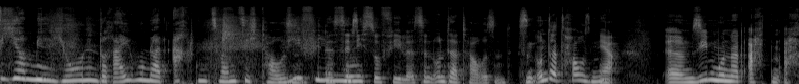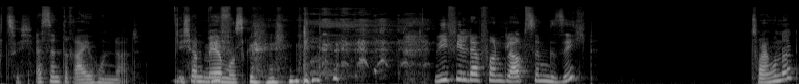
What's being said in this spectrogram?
4.328.000. Wie viele Es sind nicht so viele, es sind unter 1000. Das sind unter 1000? Ja, Ähm, 788. es sind 300. Ich habe mehr Muskeln. Wie viel davon glaubst du im Gesicht? 200?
